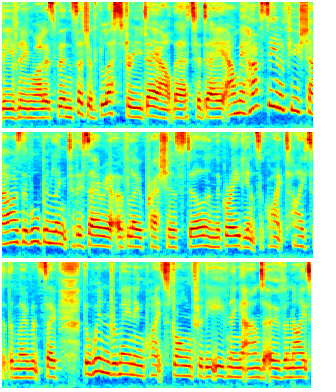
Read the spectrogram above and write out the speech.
evening. Well, it's been such a blustery day out there today, and we have seen a few showers. They've all been linked to this area of low pressure still, and the gradients are quite tight at the moment. So the wind remaining quite strong through the evening and overnight.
